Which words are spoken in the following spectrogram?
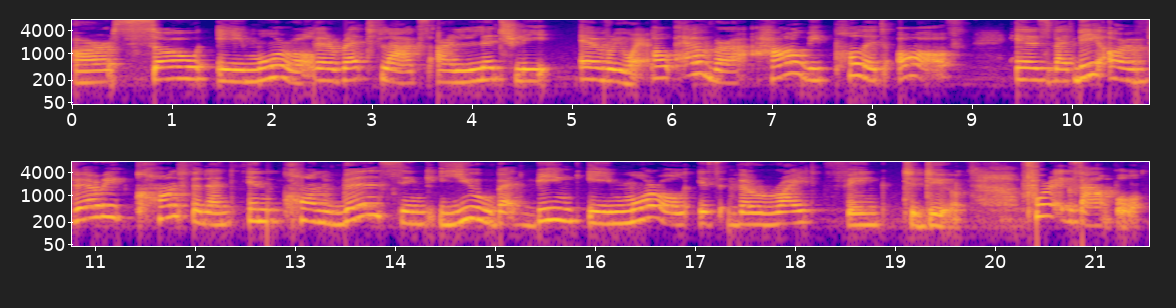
are so amoral. Their red flags are literally everywhere. However, how we pull it off is that they are very confident in convincing you that being immoral is the right thing to do. For example,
